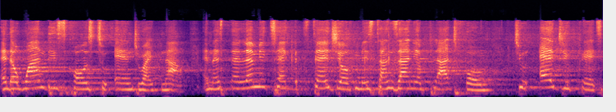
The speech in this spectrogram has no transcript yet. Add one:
And I want this cause to end right now. And I said, let me take the stage of Miss Tanzania platform to educate,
